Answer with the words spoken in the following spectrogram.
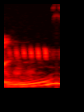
uh.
